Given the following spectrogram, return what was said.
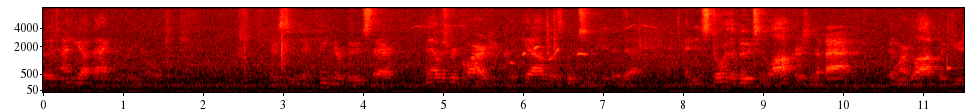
By the time you got back, you were pretty cold. They see they clean their boots there, and that was required, you couldn't get out of those boots if you did that. And you'd store the boots in lockers in the back, they weren't locked, but you'd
